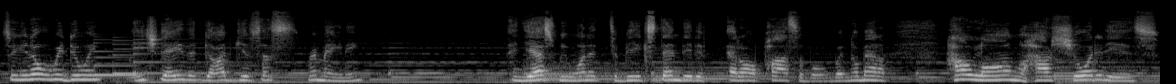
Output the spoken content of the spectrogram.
So you know what we're doing each day that God gives us remaining? And yes, we want it to be extended if at all possible, but no matter how long or how short it is,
